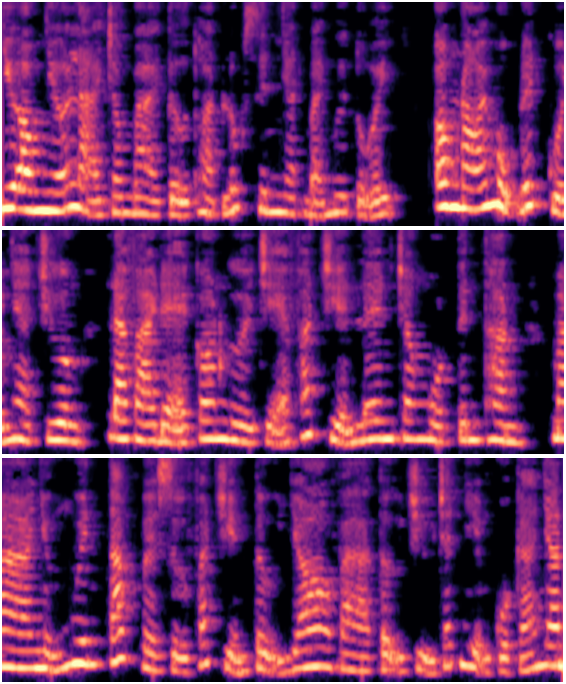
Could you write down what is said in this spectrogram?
như ông nhớ lại trong bài tự thuật lúc sinh nhật 70 tuổi, ông nói mục đích của nhà trường là phải để con người trẻ phát triển lên trong một tinh thần mà những nguyên tắc về sự phát triển tự do và tự chịu trách nhiệm của cá nhân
